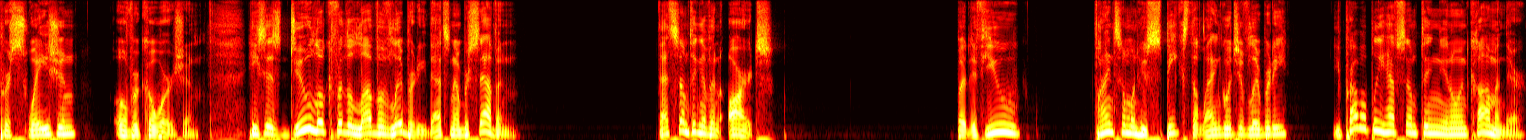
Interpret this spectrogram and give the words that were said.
Persuasion over coercion. He says, "Do look for the love of liberty." That's number 7. That's something of an art. But if you find someone who speaks the language of liberty, you probably have something, you know, in common there.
